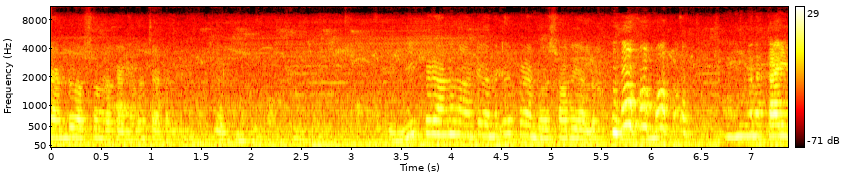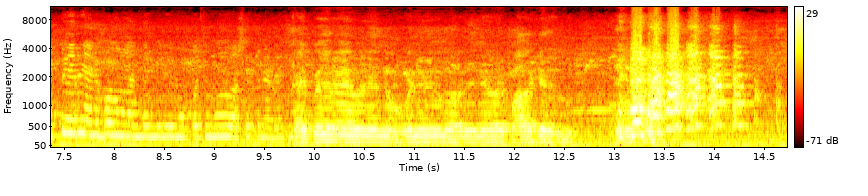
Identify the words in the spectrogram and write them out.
രണ്ട് വർഷം കൂടെ കഴിഞ്ഞപ്പോൾ ചേട്ടൻ ഗൾഫിൽ പിന്നെ ഇപ്പോഴാണ് നാട്ടിൽ വന്നിട്ട് ഇപ്പോൾ രണ്ട് വർഷം അറിയാമല്ലോ ഇങ്ങനെ കൈപ്പേറിയ അനുഭവങ്ങൾ എന്തെങ്കിലും മുപ്പത്തിമൂന്ന് വർഷത്തിനിടെ? കൈപ്പേറിയ എന്ന് പറഞ്ഞു കഴിഞ്ഞാൽ ഒരു പാവയ്ക്ക തിന്നു ഏ കൈപ്പേര് പാവയ്ക്ക് നിന്ന്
